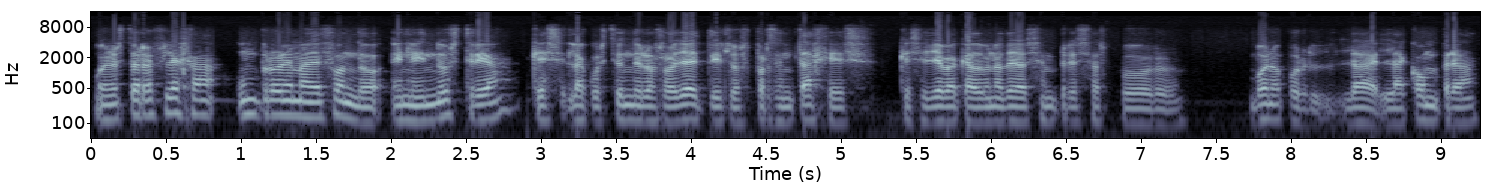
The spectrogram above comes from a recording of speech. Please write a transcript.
Bueno, esto refleja un problema de fondo en la industria, que es la cuestión de los royalties, los porcentajes que se lleva cada una de las empresas por, bueno, por la, compra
